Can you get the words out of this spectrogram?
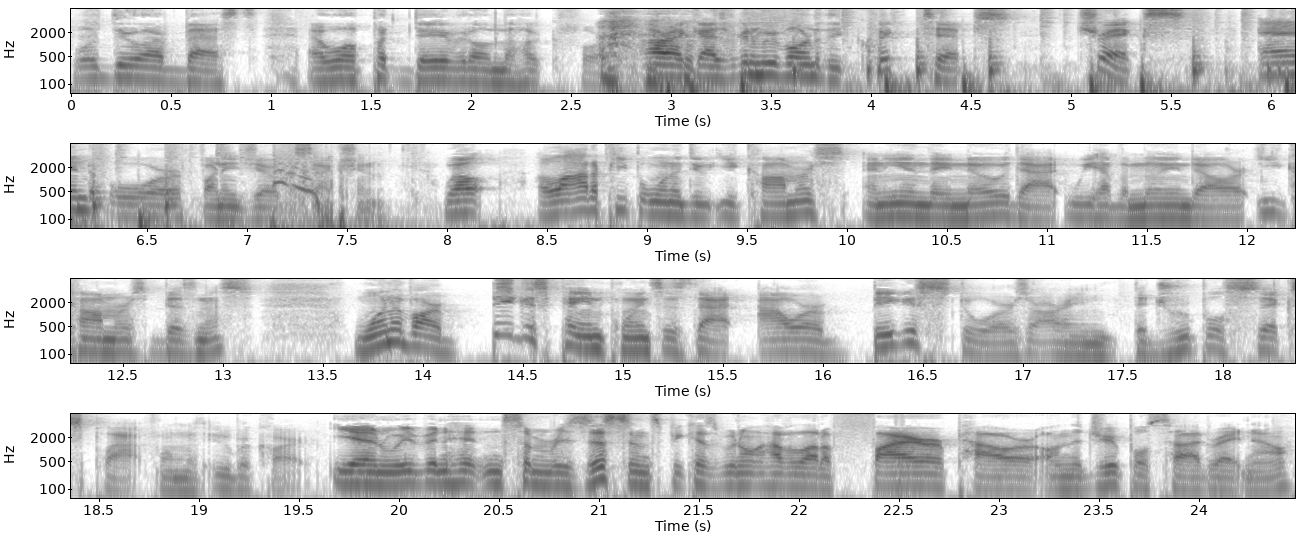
we'll do our best, and we'll put David on the hook for it. All right, guys, we're going to move on to the quick tips, tricks, and or funny joke section. Well, a lot of people want to do e-commerce, and Ian, they know that we have a million dollar e-commerce business. One of our biggest pain points is that our biggest stores are in the Drupal 6 platform with UberCart. Yeah, and we've been hitting some resistance because we don't have a lot of firepower on the Drupal side right now.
